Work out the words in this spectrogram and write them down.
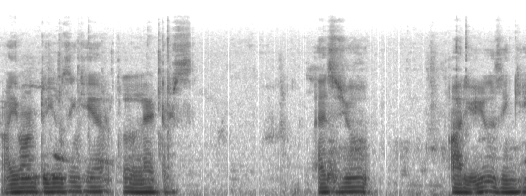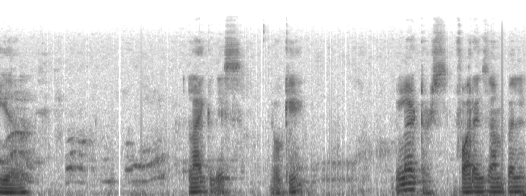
I want to using here letters. As you are you using here like this? Okay. Letters. For example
